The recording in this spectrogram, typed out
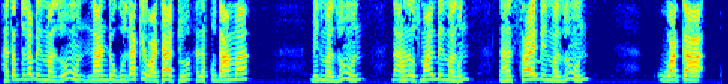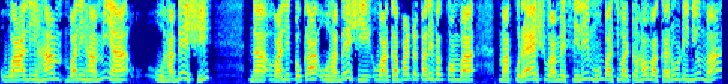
hata abdullah bin mazun na ndugu zake watatu hata kudama bin mazun na hata usman bin mazun na hata sai bin mazun waka waliham, walihamia uhabeshi na walipokaa uhabeshi wakapata taarifa kwamba makuresh wamesilimu basi watu hao wakarudi nyuma.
